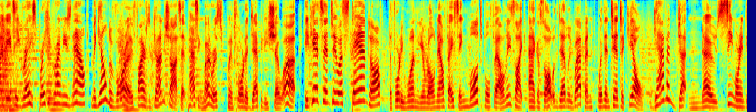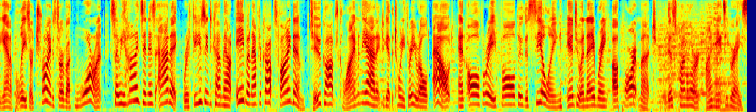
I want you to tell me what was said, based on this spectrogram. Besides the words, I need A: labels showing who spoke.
A: I'm Nancy Grace. Breaking crime news now. Miguel Navarro fires gunshots at passing motorists when Florida deputies show up. He gets into a standoff. The 41 year old now facing multiple felonies like ag assault with a deadly weapon with intent to kill. Gavin Dutton knows Seymour, Indiana police are trying to serve a warrant, so he hides in his attic, refusing to come out even after cops find him. Two cops climb in the attic to get the 23 year old out, and all three fall through the ceiling into a neighboring apartment. With this crime alert, I'm Nancy Grace.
